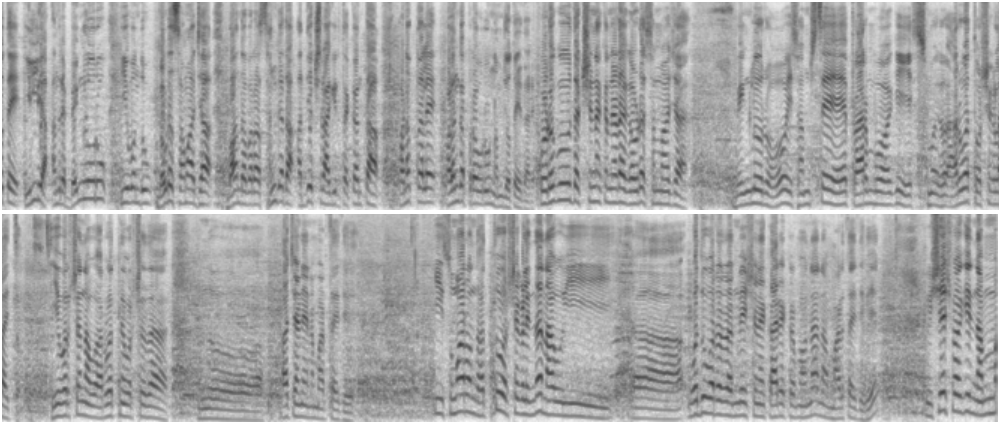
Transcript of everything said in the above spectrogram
ಜೊತೆ ಇಲ್ಲಿಯ, ಅಂದರೆ ಬೆಂಗಳೂರು, ಈ ಒಂದು ಗೌಡ ಸಮಾಜ ಬಾಂಧವರ ಸಂಘದ ಅಧ್ಯಕ್ಷರಾಗಿರ್ತಕ್ಕಂಥ ಪಣತ್ತಲೆ ಪಳಂಗಪ್ಪರವರು ನಮ್ಮ ಜೊತೆ ಇದ್ದಾರೆ. ಕೊಡಗು, ದಕ್ಷಿಣ ಕನ್ನಡ ಗೌಡ ಸಮಾಜ, ಬೆಂಗಳೂರು ಈ ಸಂಸ್ಥೆ ಪ್ರಾರಂಭವಾಗಿ ಸುಮ ಅರುವತ್ತು ವರ್ಷಗಳಾಯಿತು. ಈ ವರ್ಷ ನಾವು ಅರವತ್ತನೇ ವರ್ಷದ ಒಂದು ಆಚರಣೆಯನ್ನು ಮಾಡ್ತಾ ಇದ್ದೀವಿ. ಈ ಸುಮಾರು ಒಂದು ಹತ್ತು ವರ್ಷಗಳಿಂದ ನಾವು ಈ ವಧುವರರ ಅನ್ವೇಷಣೆ ಕಾರ್ಯಕ್ರಮವನ್ನು ನಾವು ಮಾಡ್ತಾ ಇದ್ದೀವಿ. ವಿಶೇಷವಾಗಿ ನಮ್ಮ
